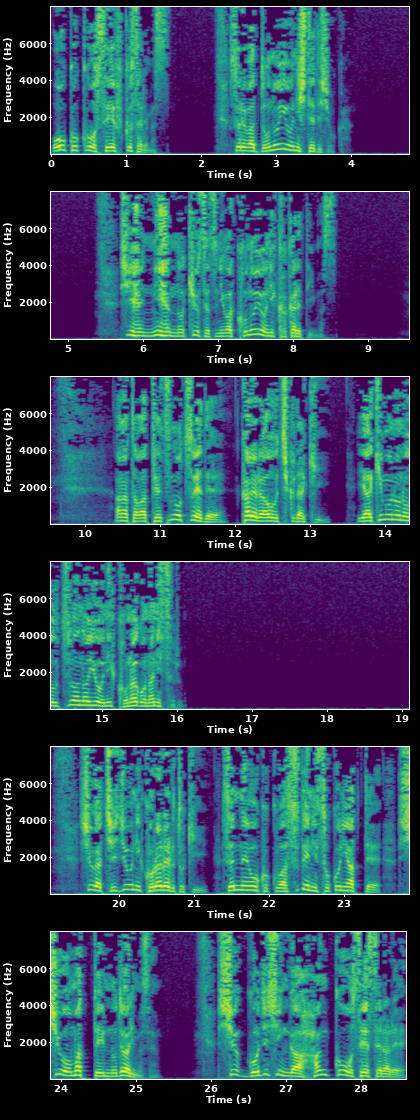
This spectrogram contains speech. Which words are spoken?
王国を征服されます。それはどのようにしてでしょうか詩編2編の9節にはこのように書かれています。あなたは鉄の杖で彼らを打ち砕き、焼き物の器のように粉々にする。主が地上に来られるとき、千年王国はすでにそこにあって、主を待っているのではありません。主ご自身が反抗を制せられ、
